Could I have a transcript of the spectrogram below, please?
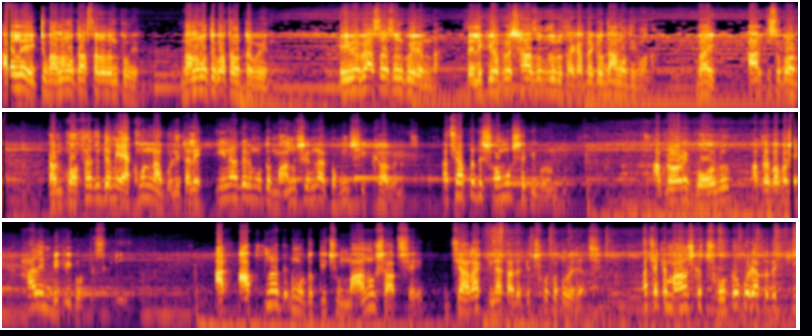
তাহলে একটু ভালো মতো আচরণ করেন ভালো মতো কথাবার্তা করেন এইভাবে আচরণ করেন না তাহলে কি আপনার সাহায্য দূরে থাকে আপনাকে কেউ দামও দিব না। ভাই আর কিছু কর কারণ কথা যদি আমি এখন না বলি তাহলে ইনাদের মতো মানুষের না কখন শিক্ষা হবে না। আচ্ছা আপনাদের সমস্যা কি বলুন? আপনার অনেক বড় লোক, আপনার বাবা হালিম বিক্রি করতেছে। আর আপনাদের মতো কিছু মানুষ আছে যারা কিনা তাদেরকে ছোট করে যাচ্ছে। আচ্ছা একটা মানুষকে ছোট করে আপনাদের কি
